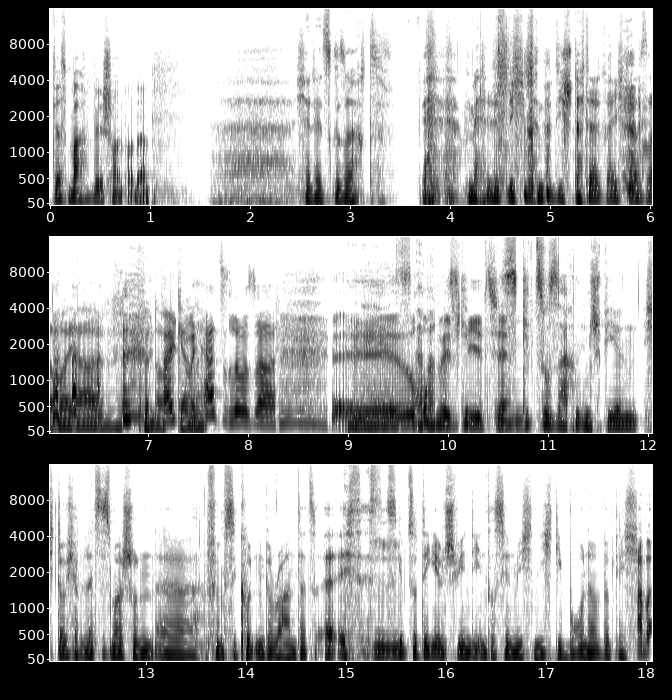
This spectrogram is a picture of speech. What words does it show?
das machen wir schon, oder? Ich hätte jetzt gesagt, melde dich, wenn du die Stadt erreicht hast, aber ja, wir können auch Falk, gerne. herzloser äh, Rumpelspielchen. Es, es, gibt so Sachen in Spielen, ich glaube, ich habe letztes Mal schon äh, fünf Sekunden gerantet. Äh, es, mhm. es, gibt so Dinge im Spielen, die interessieren mich nicht, die Bohne, wirklich. Aber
